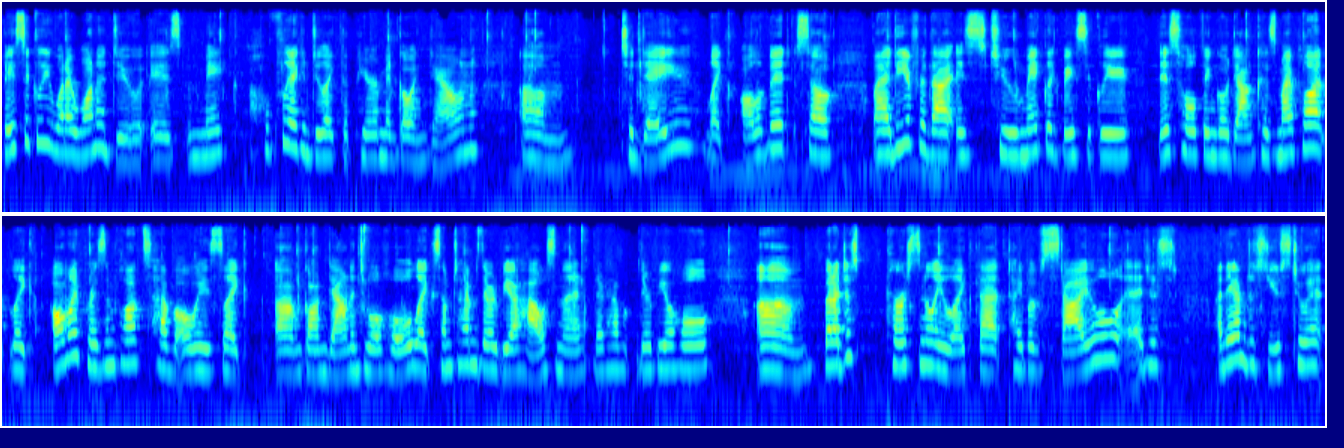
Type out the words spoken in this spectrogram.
basically what I want to do is make hopefully I can do like the pyramid going down um, today like all of it so my idea for that is to make like basically this whole thing go down because my plot like all my prison plots have always like um, gone down into a hole like sometimes there would be a house and then there'd have there'd be a hole um, but I just personally like that type of style. I just, I think I'm just used to it.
